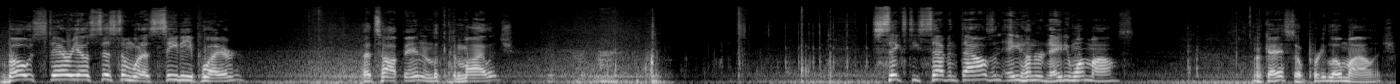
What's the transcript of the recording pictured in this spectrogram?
Bose stereo system with a CD player. Let's hop in and look at the mileage. 67,881 miles. Okay, so pretty low mileage.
